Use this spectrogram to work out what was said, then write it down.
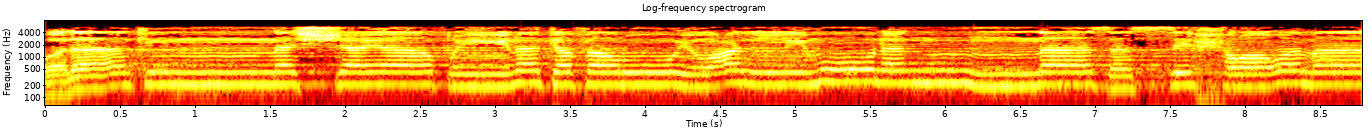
ولكن الشياطين كفروا يعلمون الناس السحر وما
